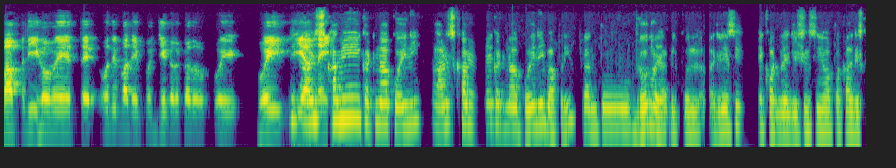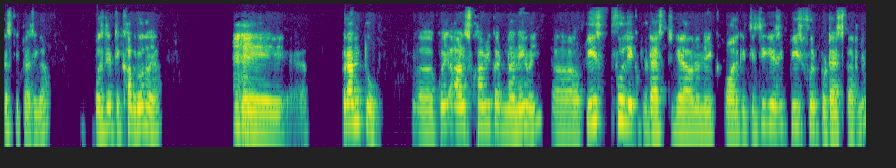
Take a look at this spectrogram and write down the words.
ਵਾਪਰੀ ਹੋਵੇ ਤੇ ਉਹਦੇ ਬਾਰੇ ਕੋਈ ਜ਼ਿਕਰ ਕਰੋ ਕੋਈ ਹੋਈ ਜਾਂ ਨਹੀਂ? ਅਣਸਖਾਮੀ ਘਟਨਾ ਕੋਈ ਨਹੀਂ ਅਣਸਖਾਮੀ ਘਟਨਾ ਕੋਈ ਨਹੀਂ ਵਾਪਰੀ ਪਰੰਤੂ ਵਿਰੋਧ ਹੋਇਆ ਬਿਲਕੁਲ ਜਿਹੜੀ ਅਸੀਂ ਇੱਕ ਆਰਗੇਨਾਈਜੇਸ਼ਨ ਸੀ ਉਹ ਆਪਾਂ ਕੱਲ ਡਿਸਕਸ ਕੀਤਾ ਸੀਗਾ। ਉਸ ਦੇ ਤਿੱਖਾ ਵਿਰੋਧ ਹੋਇਆ ਤੇ ਪਰੰਤੂ ਕੋਈ ਅਣਸੁਖਾਵੀ ਘਟਨਾ ਨਹੀਂ ਹੋਈ। ਪੀਸਫੁਲ ਇੱਕ ਪ੍ਰੋਟੈਸਟ ਜਿਹੜਾ ਉਹਨਾਂ ਨੇ ਇੱਕ ਕਾਲ ਕੀਤੀ ਸੀ ਕਿ ਅਸੀਂ ਪੀਸਫੁਲ ਪ੍ਰੋਟੈਸਟ ਕਰਨਾ।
